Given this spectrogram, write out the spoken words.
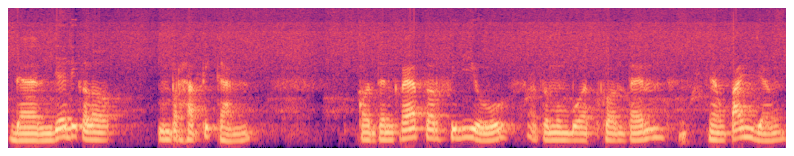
Dan jadi kalau memperhatikan konten kreator video atau membuat konten yang panjang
